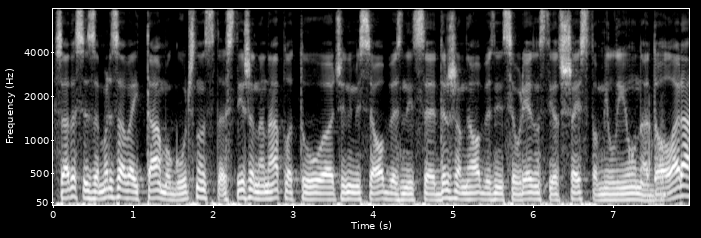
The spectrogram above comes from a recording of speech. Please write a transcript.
Sada se zamrzava i ta mogućnost. Stiže na naplatu, e, čini mi se, obveznice, državne obveznice u vrijednosti od 600 milijuna dolara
